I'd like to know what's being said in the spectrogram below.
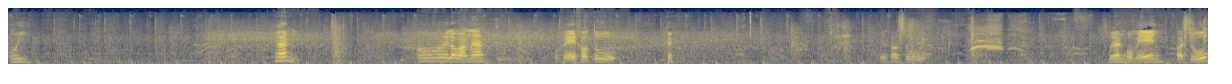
โอ้ย เพื่อน โอ้ย ระวังนะ โอเค เข้าตู้ เพื่อนเข้าตู้ เพื่อนผมเองขอจุก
